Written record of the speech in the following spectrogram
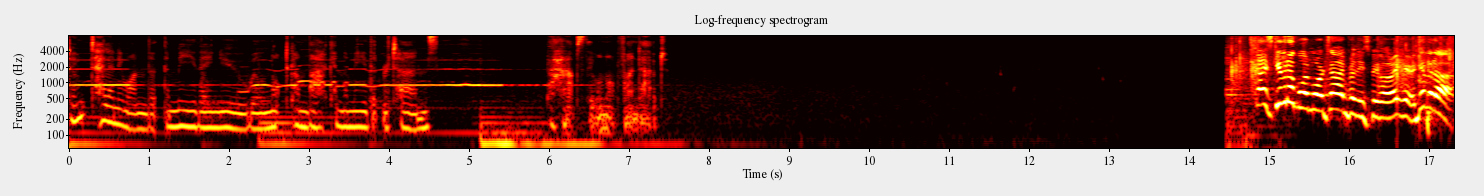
Don't tell anyone that the me they knew will not come back in the me that returns. Perhaps they will not find out. Guys, give it up one more time for these people right here. Give it up.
